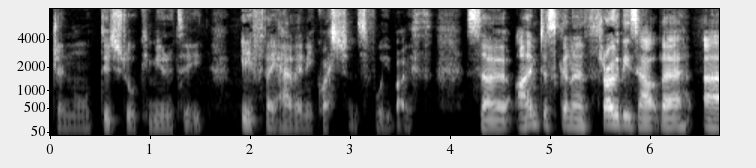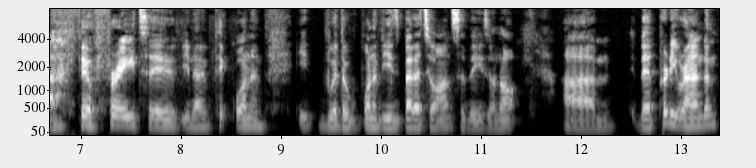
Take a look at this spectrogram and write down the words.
general digital community if they have any questions for you both. So I'm just going to throw these out there. Uh, feel free to you know pick one and whether one of you is better to answer these or not. Um, they're pretty random.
